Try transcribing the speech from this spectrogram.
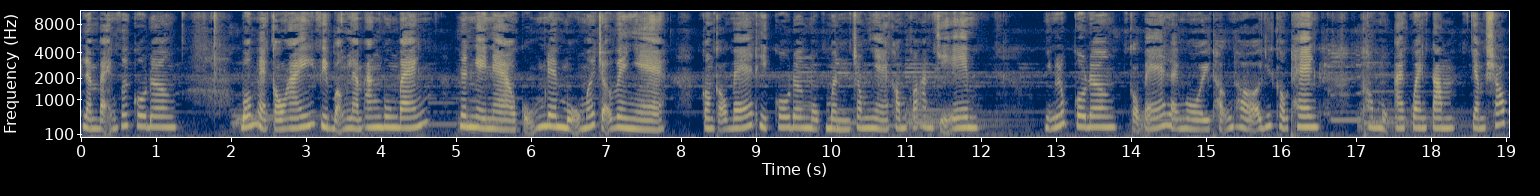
làm bạn với cô đơn. Bố mẹ cậu ấy vì bận làm ăn buôn bán, nên ngày nào cũng đêm muộn mới trở về nhà. Còn cậu bé thì cô đơn một mình trong nhà không có anh chị em những lúc cô đơn cậu bé lại ngồi thẫn thờ ở dưới cầu thang không một ai quan tâm chăm sóc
